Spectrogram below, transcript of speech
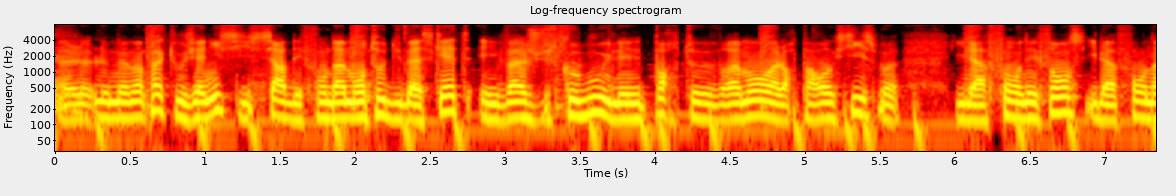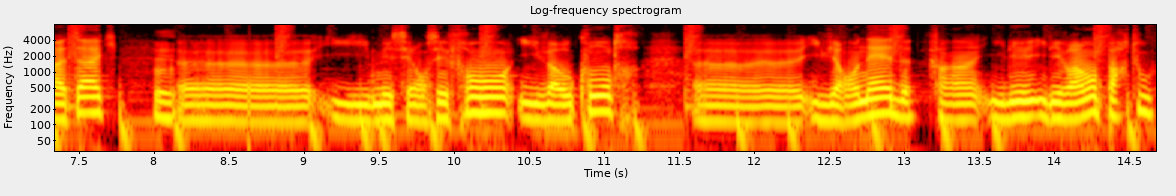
le même impact où Giannis il sert des fondamentaux du basket et il va jusqu'au bout, il les porte vraiment à leur paroxysme. Il est à fond en défense, il est à fond en attaque, Mm. euh, il met ses lancers francs, il va au contre, euh, il vient en aide. Enfin, il est, il est vraiment partout.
